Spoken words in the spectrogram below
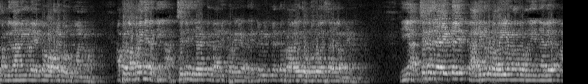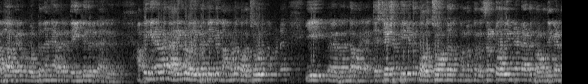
സംവിധാനങ്ങളെയൊക്കെ വളരെ ബഹുമാനമാണ്. അപ്പൊ നമ്മളിങ്ങനെ നീ അച്ഛനെതിരായിട്ട് കാര്യം പറയുകയാണ്. എന്റെ വീട്ടിൽ എന്റെ പ്രായം തൊണ്ണൂറ് വയസ്സായ അമ്മയാണ് നീ അച്ഛനെതിരായിട്ട് കാര്യങ്ങൾ പറയുകയാണെന്ന് പറഞ്ഞു കഴിഞ്ഞാൽ അത് അവരെ ഒട്ടും തന്നെ അവരെ ദഹിക്കുന്ന ഒരു കാര്യമാണ് അപ്പൊ ഇങ്ങനെയുള്ള കാര്യങ്ങൾ വരുമ്പോഴത്തേക്ക് നമ്മൾ കുറച്ചുകൂടി നമ്മുടെ ഈ എന്താ പറയാ ജസ്റ്റേഷൻ പീരീഡ് കുറച്ചുകൊണ്ട് നമുക്ക് റിസൾട്ട് ഓറിയന്റഡ് ആയിട്ട് പ്രവർത്തിക്കേണ്ട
